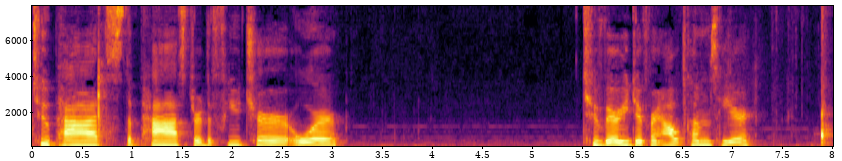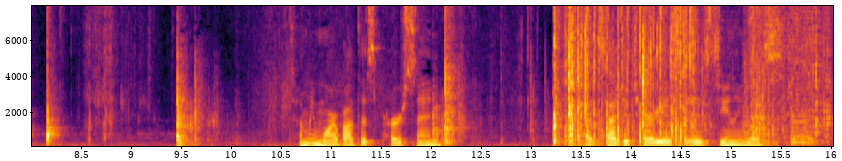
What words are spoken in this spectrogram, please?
Two paths, the past or the future, or two very different outcomes here. Tell me more about this person that Sagittarius is dealing with.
